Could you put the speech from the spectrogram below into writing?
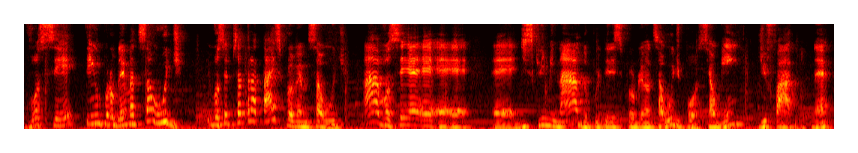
Você tem um problema de saúde e você precisa tratar esse problema de saúde. Ah, você é, é, é, é discriminado por ter esse problema de saúde? Pô, se alguém de fato, né,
